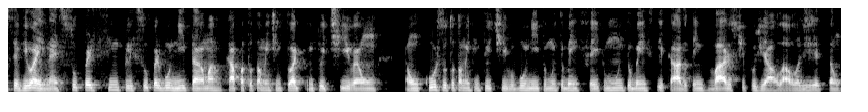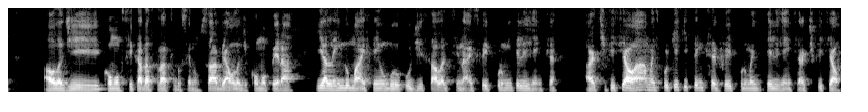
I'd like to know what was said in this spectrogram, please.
Você viu aí, né? Super simples, super bonita, é uma capa totalmente intuitiva, é um, é um curso totalmente intuitivo, bonito, muito bem feito, muito bem explicado. Tem vários tipos de aula, aula de gestão, aula de como se cadastrar se você não sabe, aula de como operar e além do mais, tem o grupo de sala de sinais feito por uma inteligência artificial. Ah, mas por que, que tem que ser feito por uma inteligência artificial?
